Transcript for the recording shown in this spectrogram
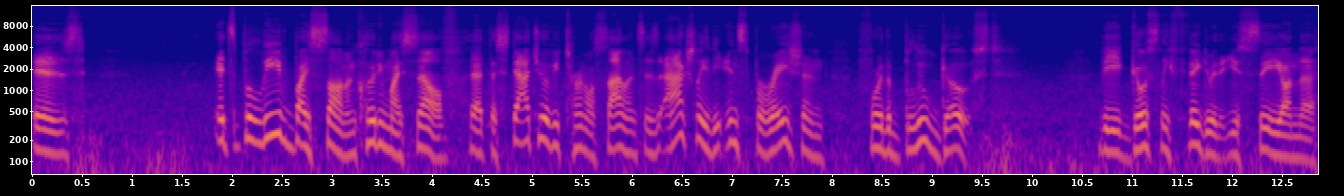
is it's believed by some, including myself, that the Statue of Eternal Silence is actually the inspiration for the blue ghost, the ghostly figure that you see on the,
